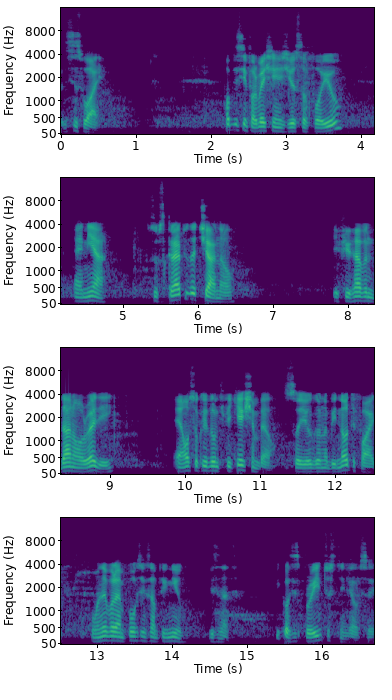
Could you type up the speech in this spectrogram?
This is why. Hope this information is useful for you, and yeah, subscribe to the channel if you haven't done already, and also click the notification bell so you're gonna be notified whenever I'm posting something new, isn't it? Because it's pretty interesting I would say.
